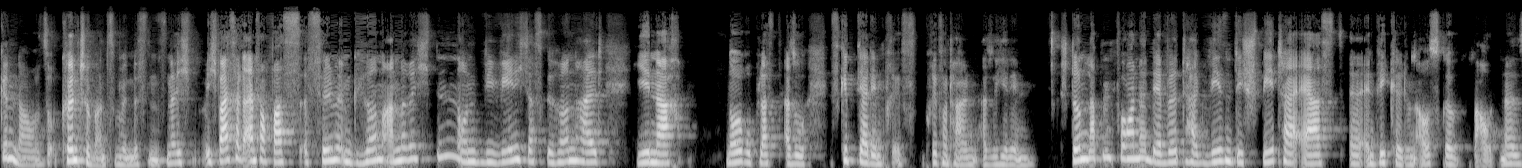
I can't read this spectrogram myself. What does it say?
Genau, so könnte man zumindest. Ne? Ich, ich weiß halt einfach, was Filme im Gehirn anrichten und wie wenig das Gehirn halt je nach Neuroplast, also es gibt ja den Prä präfrontalen, also hier den Stirnlappen vorne, der wird halt wesentlich später erst äh, entwickelt und ausgebaut, ne?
